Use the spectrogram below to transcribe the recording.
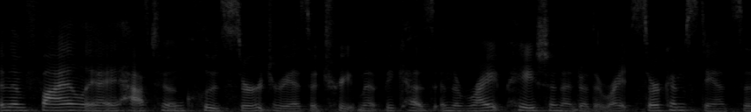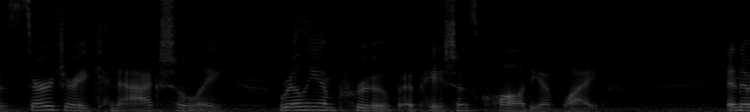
And then finally, I have to include surgery as a treatment because in the right patient, under the right circumstances, surgery can actually really improve a patient's quality of life. And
